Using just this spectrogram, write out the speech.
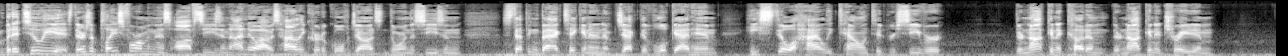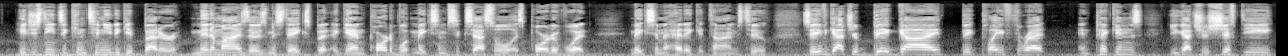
but it's who he is. There's a place for him in this offseason. I know I was highly critical of Johnson during the season, stepping back, taking an objective look at him. He's still a highly talented receiver. They're not going to cut him, they're not going to trade him. He just needs to continue to get better, minimize those mistakes. But again, part of what makes him successful is part of what makes him a headache at times too. So you've got your big guy, big play threat, and Pickens. You got your shifty,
